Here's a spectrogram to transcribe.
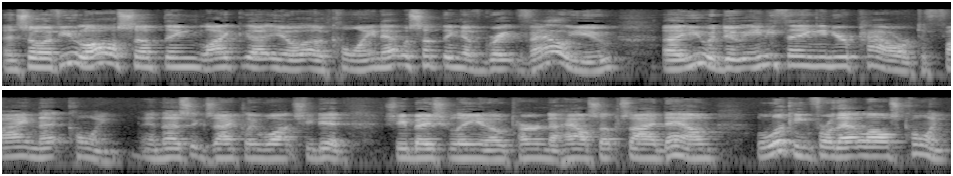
And so, if you lost something like, uh, you know, a coin, that was something of great value, uh, you would do anything in your power to find that coin. And that's exactly what she did. She basically, you know, turned the house upside down looking for that lost coin.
